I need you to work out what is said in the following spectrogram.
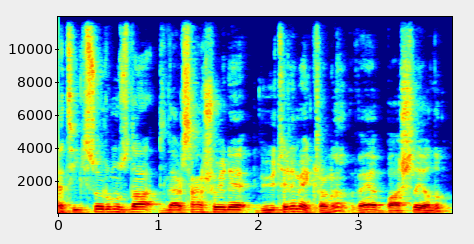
Evet ilk sorumuzda dilersen şöyle büyütelim ekranı ve başlayalım.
